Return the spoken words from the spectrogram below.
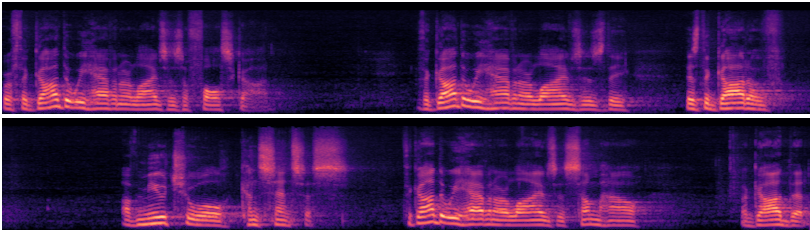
or if the God that we have in our lives is a false God, the God that we have in our lives is the, is the God of, of mutual consensus, the God that we have in our lives is somehow a God that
